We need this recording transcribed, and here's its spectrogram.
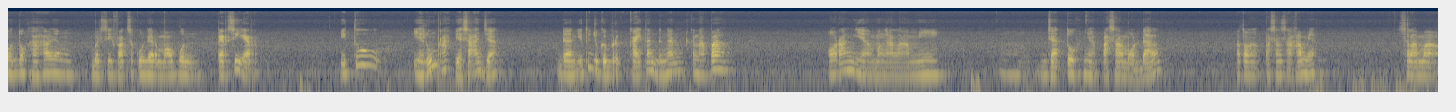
untuk hal-hal yang bersifat sekunder maupun tersier itu ya lumrah biasa aja. Dan itu juga berkaitan dengan kenapa orang yang mengalami jatuhnya pasar modal atau pasar saham ya selama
